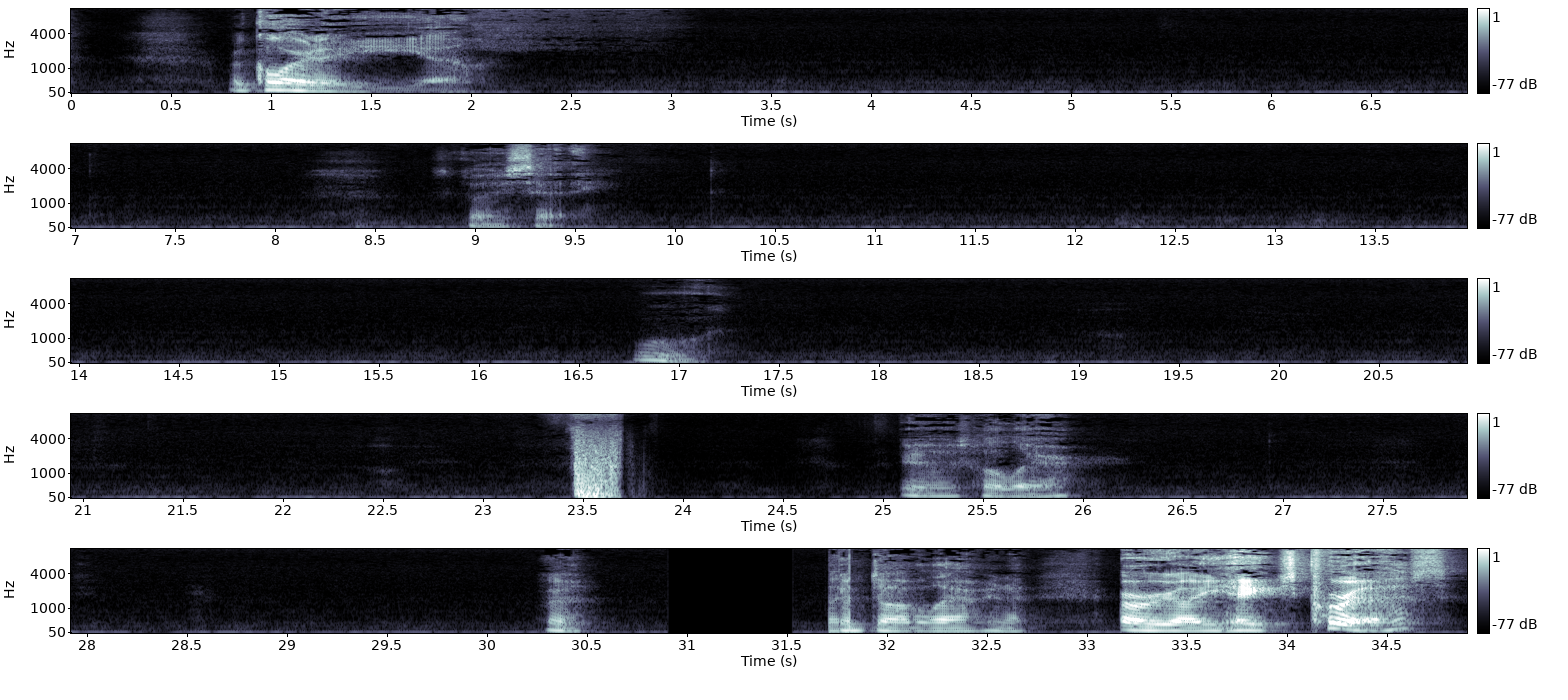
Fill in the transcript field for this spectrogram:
Record a video. What's going to say? Ooh. It was hilarious. I couldn't laughing. Everybody hates Chris.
